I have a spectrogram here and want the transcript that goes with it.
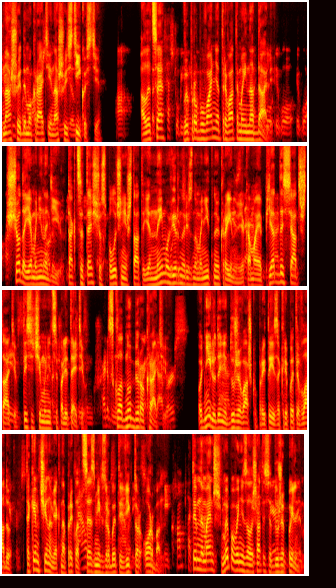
нашої демократії, нашої стійкості. Але це випробування триватиме й надалі. Що дає мені надію? Так, це те, що Сполучені Штати є неймовірно різноманітною країною, яка має 50 штатів, тисячі муніципалітетів, складну бюрократію. Одній людині дуже важко прийти і закріпити владу таким чином, як, наприклад, це зміг зробити Віктор Орбан. Тим не менш, ми повинні залишатися дуже пильними.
